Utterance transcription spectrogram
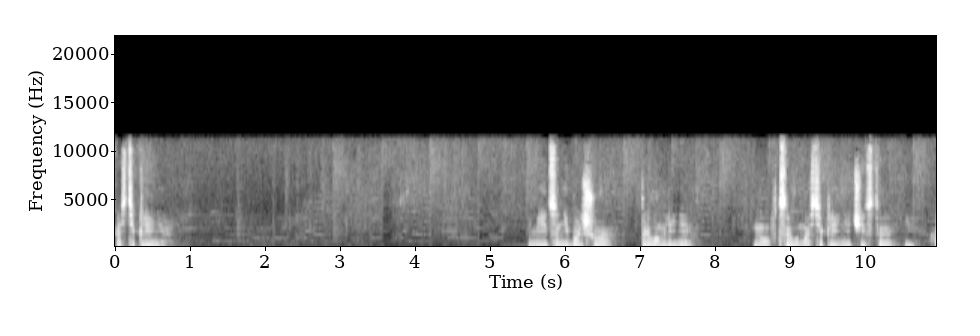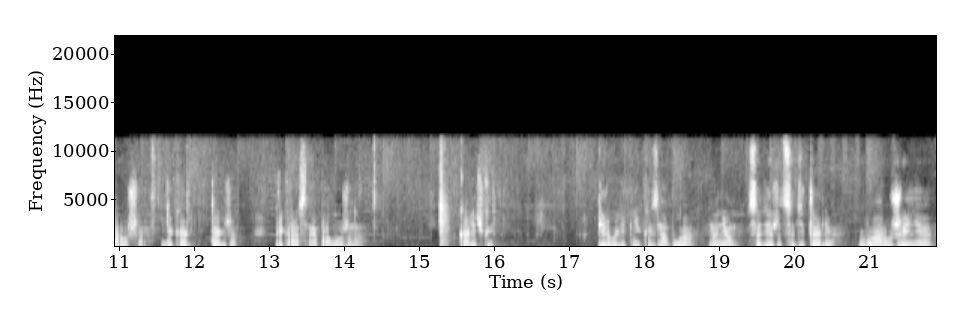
остекления. Имеется небольшое преломление, но в целом остекление чистое и хорошее. Декаль также прекрасная проложена калечкой. Первый литник из набора. На нем содержатся детали вооружения,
